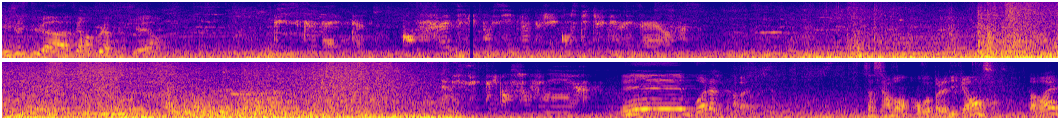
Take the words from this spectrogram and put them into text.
J'ai juste eu à faire un peu la poussière. Des squelettes. En fait, il est possible que j'ai constitué des réserves. Mais c'était un souvenir. Et voilà le travail. Sincèrement, on voit pas la différence, pas vrai?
